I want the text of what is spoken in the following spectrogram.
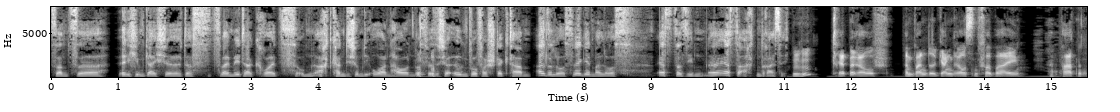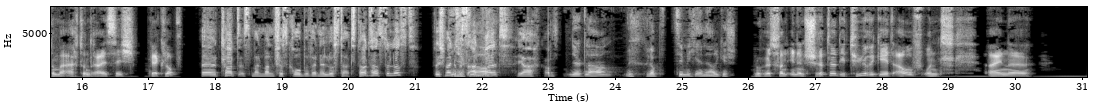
Sonst äh, werde ich ihm gleich äh, das Zwei-Meter-Kreuz um achtkantig um die Ohren hauen, was wir sicher irgendwo versteckt haben. Also los, wir gehen mal los. Erster sieben, äh, erster 38. Mhm. Treppe rauf, am Wandelgang draußen vorbei, Apartment Nummer 38. Wer klopft? Äh, Todd ist mein Mann fürs Grobe, wenn er Lust hat. Todd, hast du Lust? Du, ich meine, du Ja, bist klar. Anwalt. Ja, komm. Ja klar, ich klopfe ziemlich energisch. Du hörst von innen Schritte, die Türe geht auf und eine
